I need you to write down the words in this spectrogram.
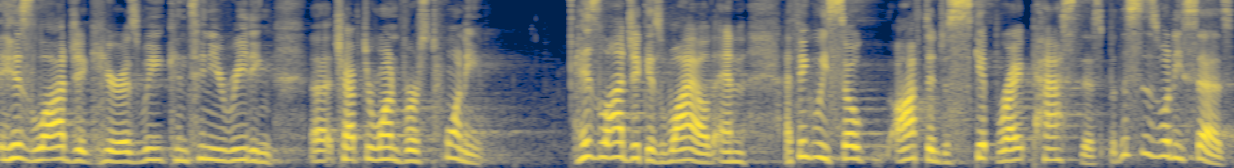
his logic here as we continue reading uh, chapter 1, verse 20. His logic is wild, and I think we so often just skip right past this, but this is what he says.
